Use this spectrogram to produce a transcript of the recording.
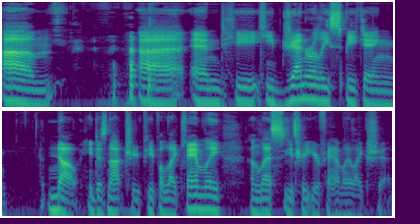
Um, uh, and he he generally speaking, no, he does not treat people like family unless you treat your family like shit.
